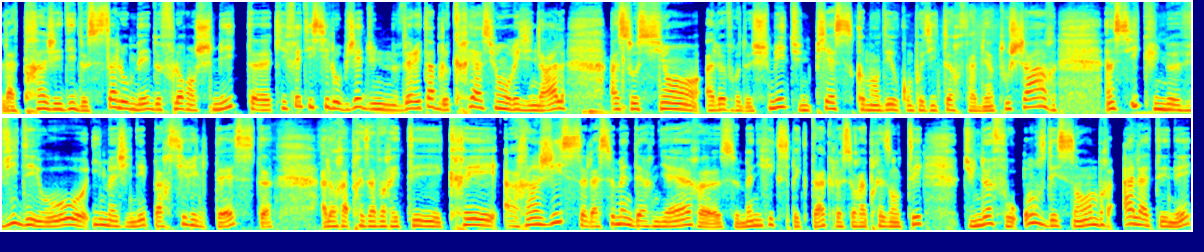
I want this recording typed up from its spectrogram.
la tragédie de Salomé de Florent Schmitt, euh, qui fait ici l'objet d'une véritable création originale, associant à l'œuvre de Schmitt une pièce commandée au compositeur Fabien Touchard, ainsi qu'une vidéo imaginée par Cyril Test. Alors après avoir été créé à Ringis la semaine dernière, euh, ce magnifique spectacle sera présenté d'une au 11 décembre à l'Athénée.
